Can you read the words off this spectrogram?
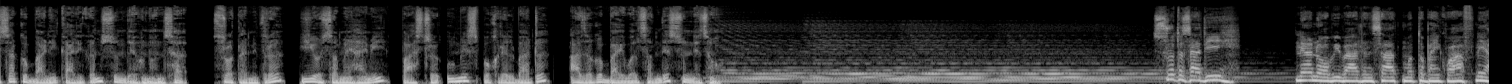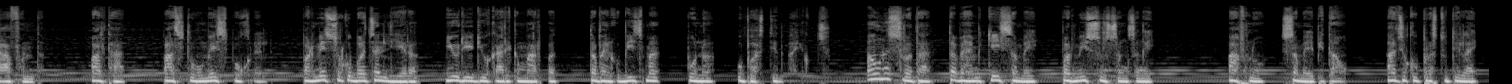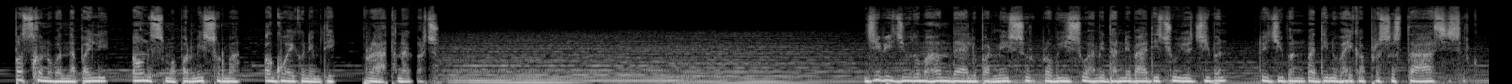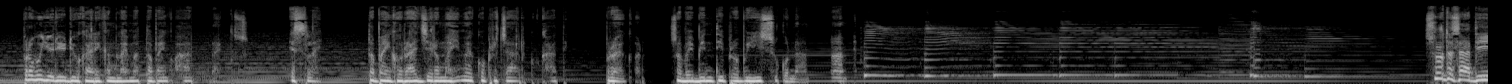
आशाको बाणी कार्यक्रम सुन्दै हुनुहुन्छ। श्रोता मित्र यो समय हामी पास्टर उमेश पोखरेलबाट आजको बाइबल सन्देश सुन्नेछौ। श्रोत साथी न्यानो अभिवादन साथ म तपाईँको आफ्नै आफन्त अर्थात् पास्टर उमेश पोखरेल परमेश्वरको वचन लिएर यो रेडियो कार्यक्रम मार्फत तपाईँहरूको बीचमा पुनः उपस्थित भएको छु। आउनु श्रोता तपाईँ हामी केही समय परमेश्वर सँगसँगै आफ्नो समय बिताउ। आजको प्रस्तुतिलाई पस्कनुभन्दा पहिले आउनुहोस् म परमेश्वरमा अगुवाईको निम्ति प्रार्थना गर्छु। जीवी जिउँदो महान दयालु परमेश्वर प्रभु यीशु हामी धन्यवादी छौँ। यो जीवन र जीवनमा दिनुभएका प्रशस्त आशिषहरूको प्रभु यो रेडियो कार्यक्रमलाई म तपाईँको हात राख्दछु। यसलाई तपाईँको राज्य र महिमाको प्रचारको खातिर प्रयोग गर्नु सबै बिन्ती प्रभु यीशुको नाम। आमेन। श्रोत साथी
